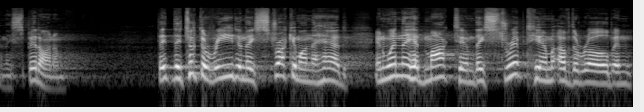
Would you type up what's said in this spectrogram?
And they spit on him. They, they took the reed and they struck him on the head. And when they had mocked him, they stripped him of the robe and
